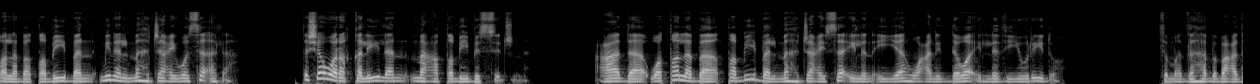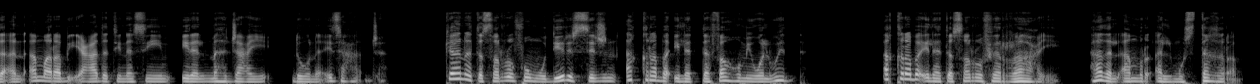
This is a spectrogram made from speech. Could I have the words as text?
طلب طبيبا من المهجع وسأله تشاور قليلا مع طبيب السجن. عاد وطلب طبيب المهجع سائلا إياه عن الدواء الذي يريده. ثم ذهب بعد أن أمر بإعادة نسيم إلى المهجع دون إزعاج. كان تصرف مدير السجن أقرب إلى التفهم والود أقرب إلى تصرف الراعي. هذا الأمر المستغرب.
